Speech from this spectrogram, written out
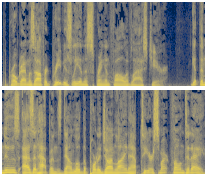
The program was offered previously in the spring and fall of last year. Get the news as it happens. Download the Portage Online app to your smartphone today.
